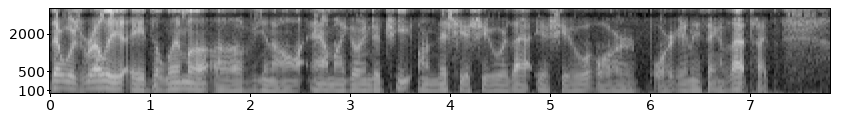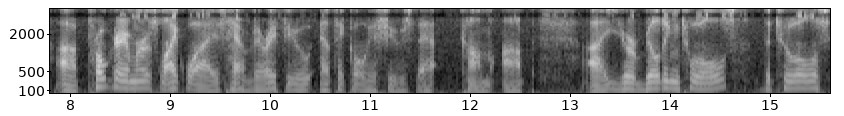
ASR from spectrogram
there was really a dilemma of, you know, am I going to cheat on this issue or that issue or or anything of that type. Uh, programmers likewise have very few ethical issues that come up. Uh, your building tools, the tools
